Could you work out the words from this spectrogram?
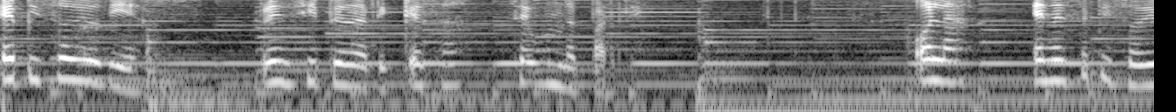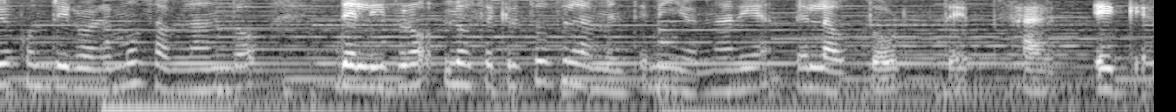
Episodio 10 Principio de riqueza, segunda parte. Hola, en este episodio continuaremos hablando del libro Los secretos de la mente millonaria del autor Ted Eger.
